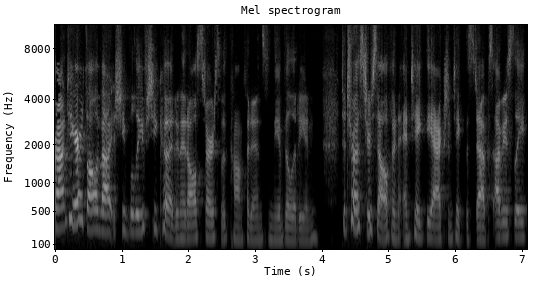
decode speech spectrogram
around here, it's all about she believes she could. And it all starts with confidence and the ability and to trust yourself and, and take the action, take the steps. Obviously,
